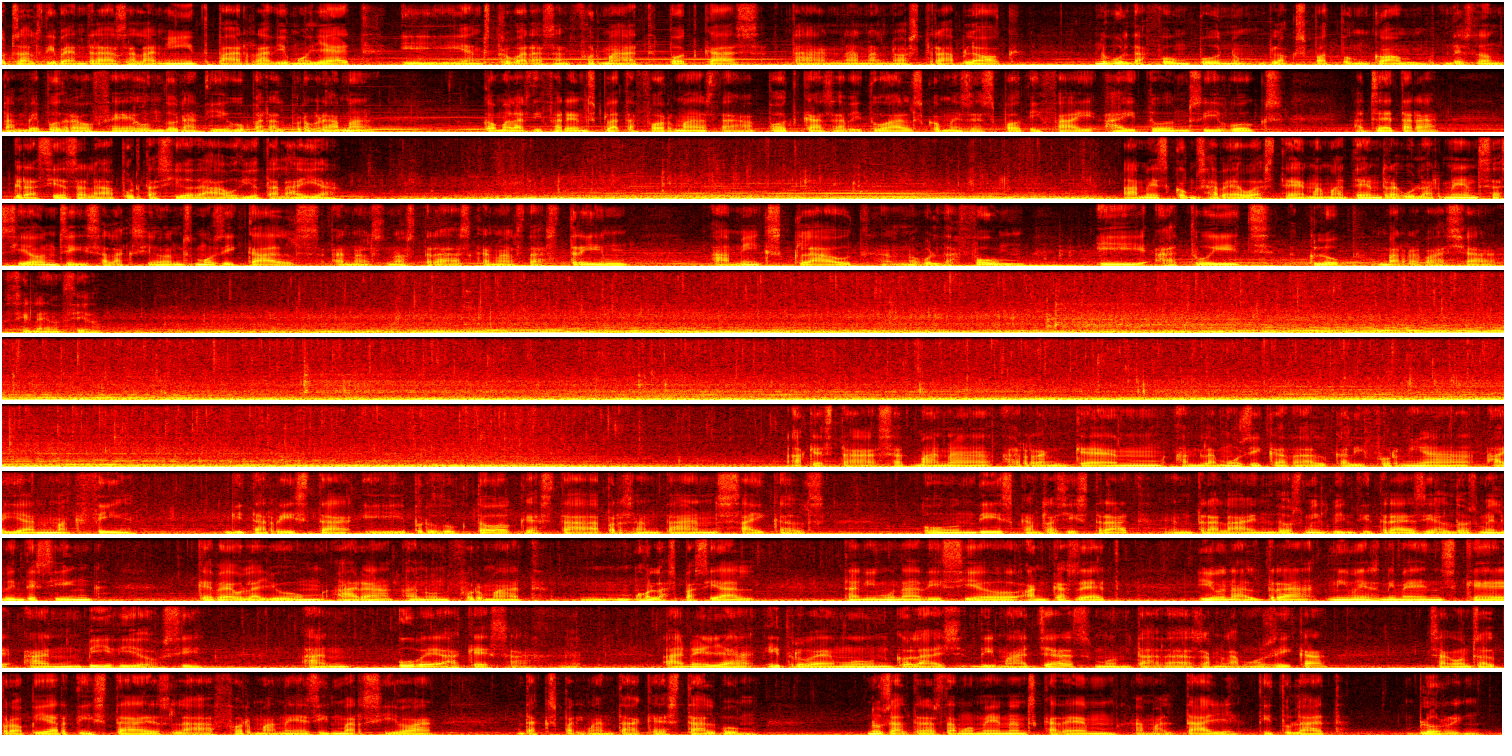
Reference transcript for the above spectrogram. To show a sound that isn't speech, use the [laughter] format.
Tots els divendres a la nit per Ràdio Mollet i ens trobaràs en format podcast tant en el nostre blog núvoldefum.blogspot.com des d'on també podreu fer un donatiu per al programa com a les diferents plataformes de podcast habituals com és Spotify, iTunes, ebooks, etc gràcies a l'aportació d'Audio Talaia. A més, com sabeu, estem emetent regularment sessions i seleccions musicals en els nostres canals de stream, a Mixcloud, el núvol de fum, i a Twitch, club barra baixa silencio. Aquesta setmana arrenquem amb la música del californià Ian McPhee, guitarrista i productor que està presentant Cycles, un disc enregistrat entre l'any 2023 i el 2025 que veu la llum ara en un format molt especial. Tenim una edició en caset i una altra ni més ni menys que en vídeo, sí, en VHS. En ella hi trobem un collage d'imatges muntades amb la música. Segons el propi artista, és la forma més immersiva d'experimentar aquest àlbum. Nosaltres de moment ens quedem amb el tall titulat Blurring.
